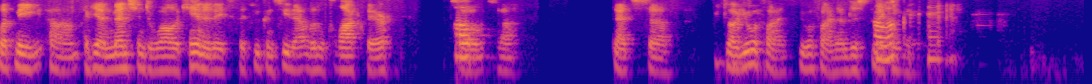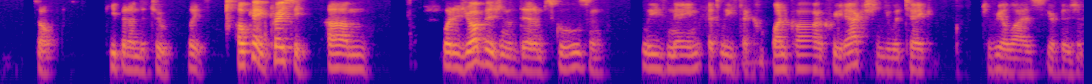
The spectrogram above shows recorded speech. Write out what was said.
Let me, um, again, mention to all the candidates that you can see that little clock there. So uh, that's, uh, no, you were fine. You were fine. I'm just Oh, making, it. okay. so keep it under two, please. Okay, Tracy, um, what is your vision of Dedham schools? And please name at least a, one concrete action you would take to realize your vision?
